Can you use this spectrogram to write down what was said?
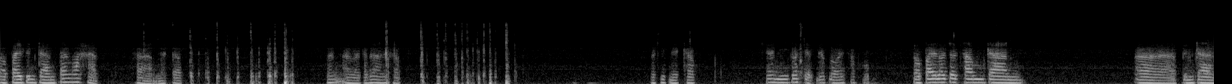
่อไปเป็นการตั้งรหัสผ่านนะครับ ตั้งอะไรก็ได้นะครับแล้วคลิก next ครับ แค่นี้ก็เสร็จเรียบร้อยครับผม ต่อไปเราจะทำการอ่าเป็นการ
